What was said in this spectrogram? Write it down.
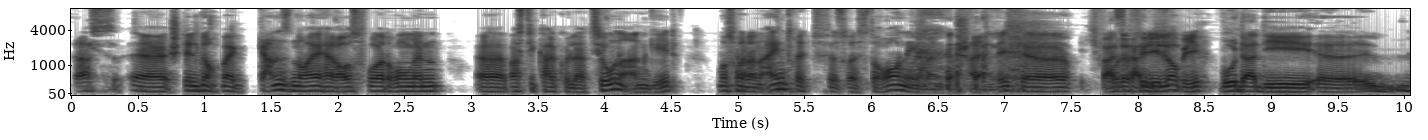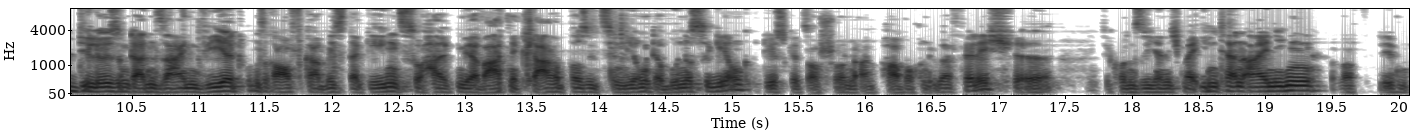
Das äh, stellt nochmal ganz neue Herausforderungen, äh, was die Kalkulation angeht. Muss man dann Eintritt fürs Restaurant nehmen wahrscheinlich äh, ich weiß oder für nicht, die Lobby? Wo da die, äh, die Lösung dann sein wird. Unsere Aufgabe ist dagegen zu halten. Wir erwarten eine klare Positionierung der Bundesregierung. Die ist jetzt auch schon ein paar Wochen überfällig. Äh, sie konnten sich ja nicht mehr intern einigen. Auf den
